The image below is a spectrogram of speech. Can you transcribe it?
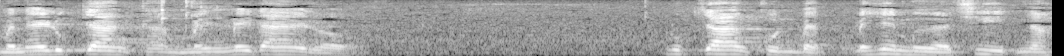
มันให้ลูกจ้างทำมันไม่ได้หรอกลูกจ้างคุณแบบไม่ใช่มืออาชีพนะ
